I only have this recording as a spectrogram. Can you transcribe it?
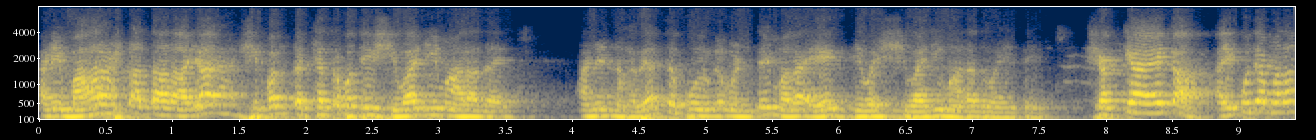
आणि महाराष्ट्राचा राजा श्रीमंत छत्रपती शिवाजी महाराज आहे. आणि न्हाव्याचं पोरग म्हणते मला एक दिवस शिवाजी महाराज व्हायचे शक्य आहे का? ऐकू द्या मला.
